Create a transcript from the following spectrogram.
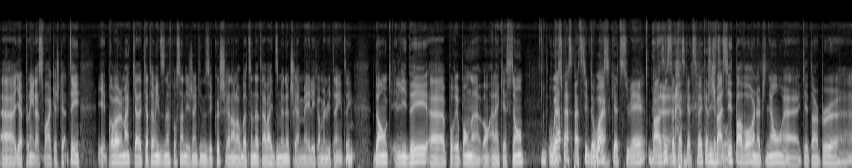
Il y a plein de sphères que je. Sais, il y a probablement que 99% des gens qui nous écoutent, serais dans leur bottine de travail 10 minutes, je serais mêlé comme un lutin. Mm. Donc, l'idée, euh, pour répondre à, bon, à la question, où Ta est-ce que perspective de où Ouais. est-ce que tu es, basée Euh, sur qu'est-ce que tu fais, qu'est-ce puis que je vais tu essayer de pas avoir une opinion euh, qui est un peu euh,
